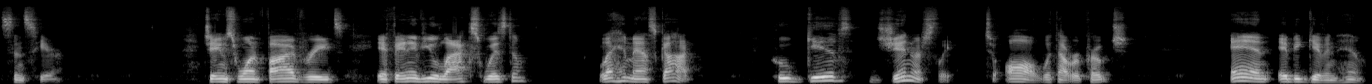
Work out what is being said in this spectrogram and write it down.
sincere. James 1 5 reads, If any of you lacks wisdom, let him ask God, who gives generously to all without reproach, and it be given him.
